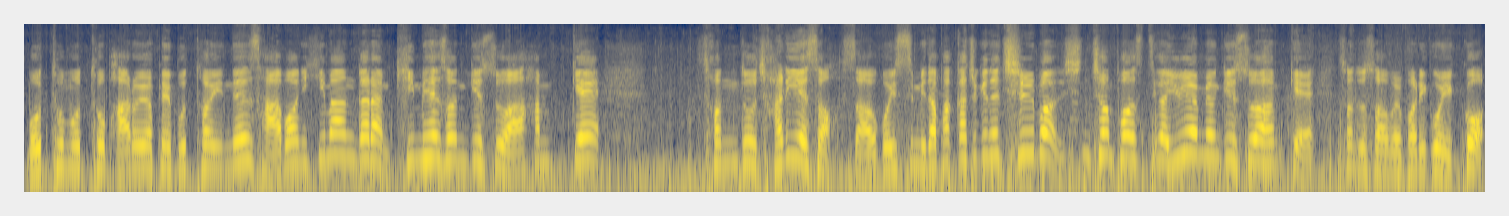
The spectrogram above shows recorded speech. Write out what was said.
모토모토 바로 옆에 붙어 있는 4번 희망가람 김혜선 기수와 함께 선두 자리에서 싸우고 있습니다. 바깥쪽에는 7번 신천 퍼스트가 유현명 기수와 함께 선두 싸움을 벌이고 있고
